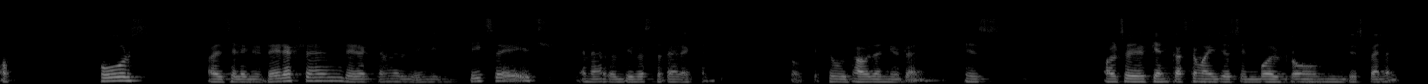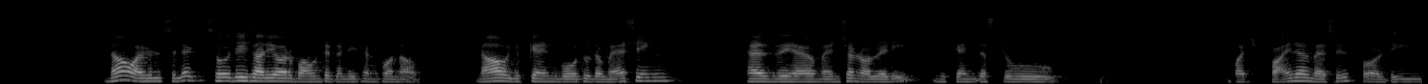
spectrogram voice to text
of force. I will select the direction, direction will be this edge and I will reverse the direction. Okay, 2000 newton is also you can customize your symbol from this panel now i will select so these are your boundary condition for now now you can go to the meshing as we have mentioned already. You can just do much finer meshes for the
